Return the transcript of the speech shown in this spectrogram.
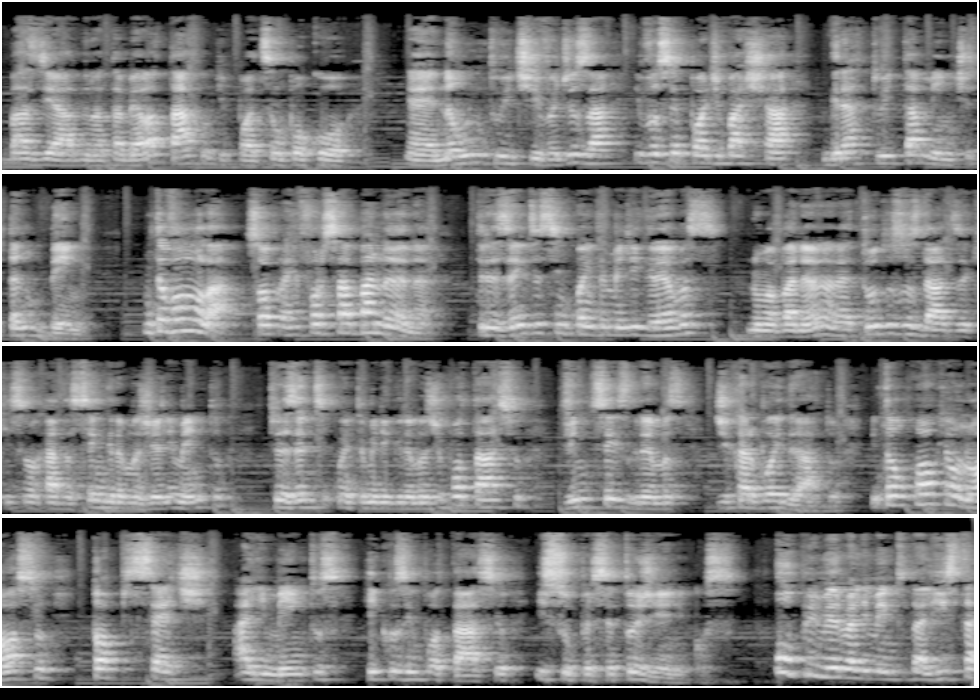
baseado na tabela TACO, que pode ser um pouco é, não intuitiva de usar, e você pode baixar gratuitamente também. Então vamos lá, só para reforçar a banana. 350 miligramas numa banana, né? Todos os dados aqui são a cada 100 gramas de alimento, 350 miligramas de potássio, 26 gramas de carboidrato. Então, qual que é o nosso top 7 alimentos ricos em potássio e super cetogênicos? O primeiro alimento da lista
